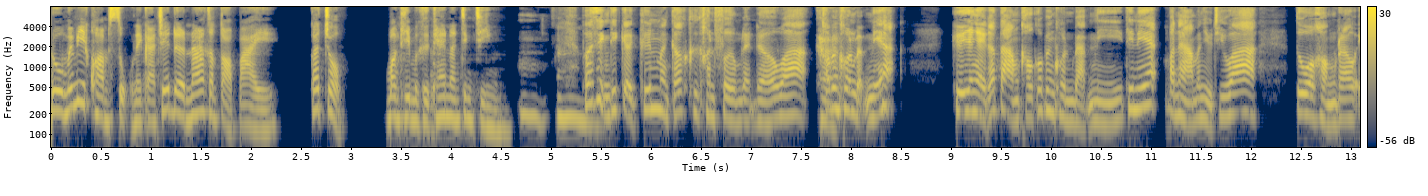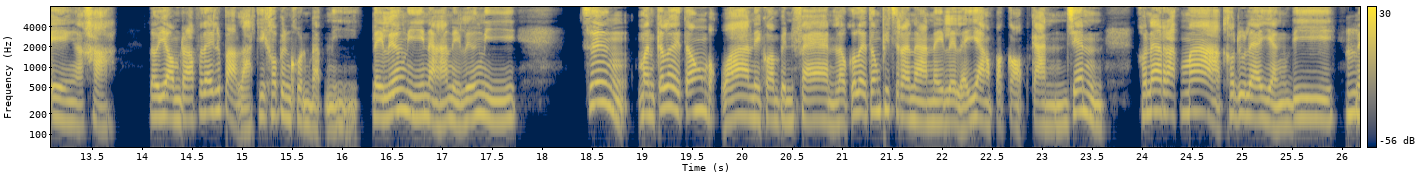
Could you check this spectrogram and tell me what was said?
ดูไม่มีความสุขในการที่จะเดินหน้ากันต่อไป ก็จบบางทีมันคือแค่นั้นจริงอืมๆเพราะสิ่งที่เกิดขึ้นมันก็คือ confirm แหละเนอะว่าค่ะเขาเป็นคนแบบเนี้ยคือยังไงก็ตามเขาก็เป็นคนแบบนี้ ทีเนี้ยปัญหามันอยู่ที่ว่าตัวของเราเองอะค่ะ เรายอมรับได้หรือเปล่าล่ะที่เขาเป็นคนแบบนี้ ในเรื่องนี้นะในเรื่องนี้ ซึ่งมันก็เลยต้องบอกว่าในความเป็นแฟน เราก็เลยต้องพิจารณาในหลาย ๆ อย่างประกอบกัน เช่น เขาน่ารักมากเขาดูแลอย่างดีอืมใน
